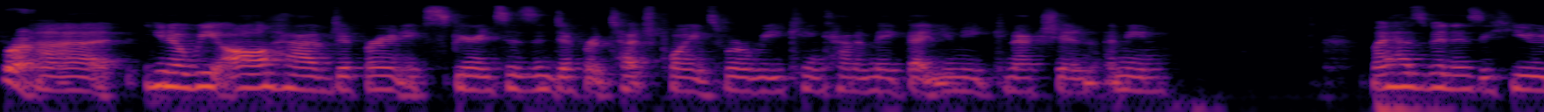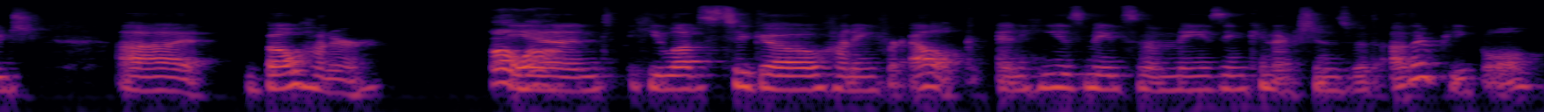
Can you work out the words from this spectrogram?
right. uh, you know, we all have different experiences and different touch points where we can kind of make that unique connection. I mean, my husband is a huge uh, bow hunter Oh, and wow. he loves to go hunting for elk. And he has made some amazing connections with other people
